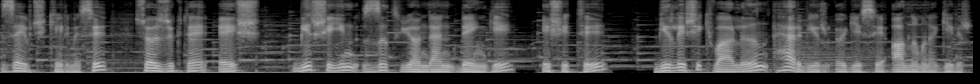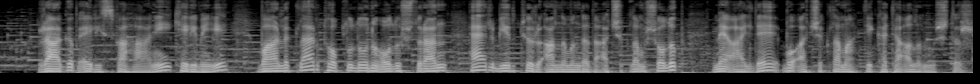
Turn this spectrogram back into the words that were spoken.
zevç kelimesi, sözlükte eş, bir şeyin zıt yönden dengi, eşiti, birleşik varlığın her bir ögesi anlamına gelir. Ragıp el-İsfahani kelimeyi varlıklar topluluğunu oluşturan her bir tür anlamında da açıklamış olup mealde bu açıklama dikkate alınmıştır.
